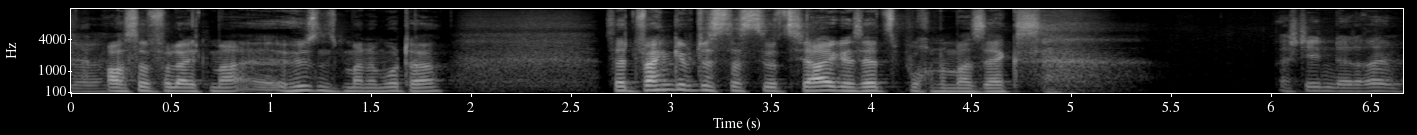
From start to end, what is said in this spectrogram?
Ja. außer vielleicht mal äh, höchstens meine Mutter. Seit wann gibt es das Sozialgesetzbuch Nummer 6? Was steht denn da drin?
